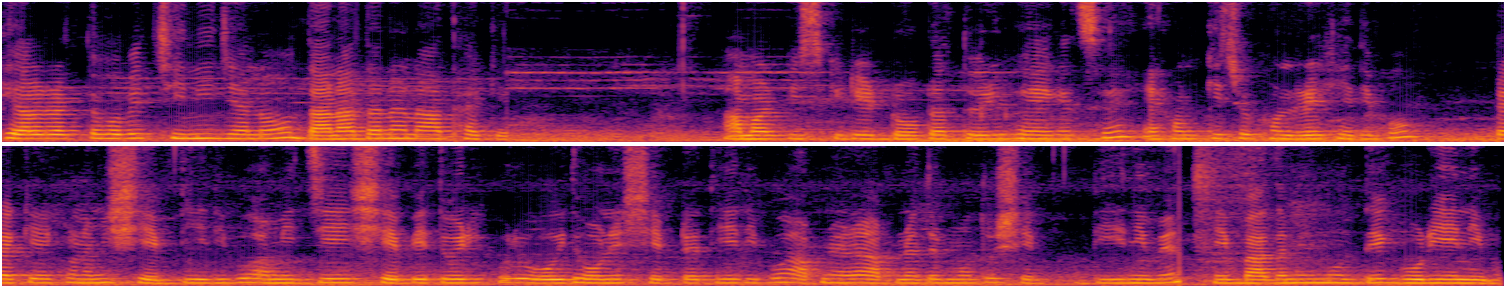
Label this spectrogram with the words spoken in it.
খেয়াল রাখতে হবে চিনি যেন দানা দানা না থাকে। আমার বিস্কিটের ডোটা তৈরি হয়ে গেছে। এখন কিছুক্ষণ রেখে দিব। এটাকে এখন আমি শেপ দিয়ে দিব। আমি যে শেপে তৈরি করি ওই ধরনের শেপটা দিয়ে দিব। আপনারা আপনাদের মতো শেপ দিয়ে নেবেন। এই বাদামের মধ্যে গড়িয়ে নিব।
